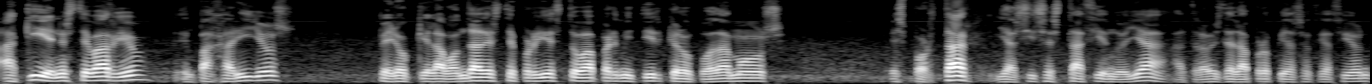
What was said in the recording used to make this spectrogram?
aquí en este barrio, en Pajarillos, pero que la bondad de este proyecto va a permitir que lo podamos exportar, y así se está haciendo ya a través de la propia asociación,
